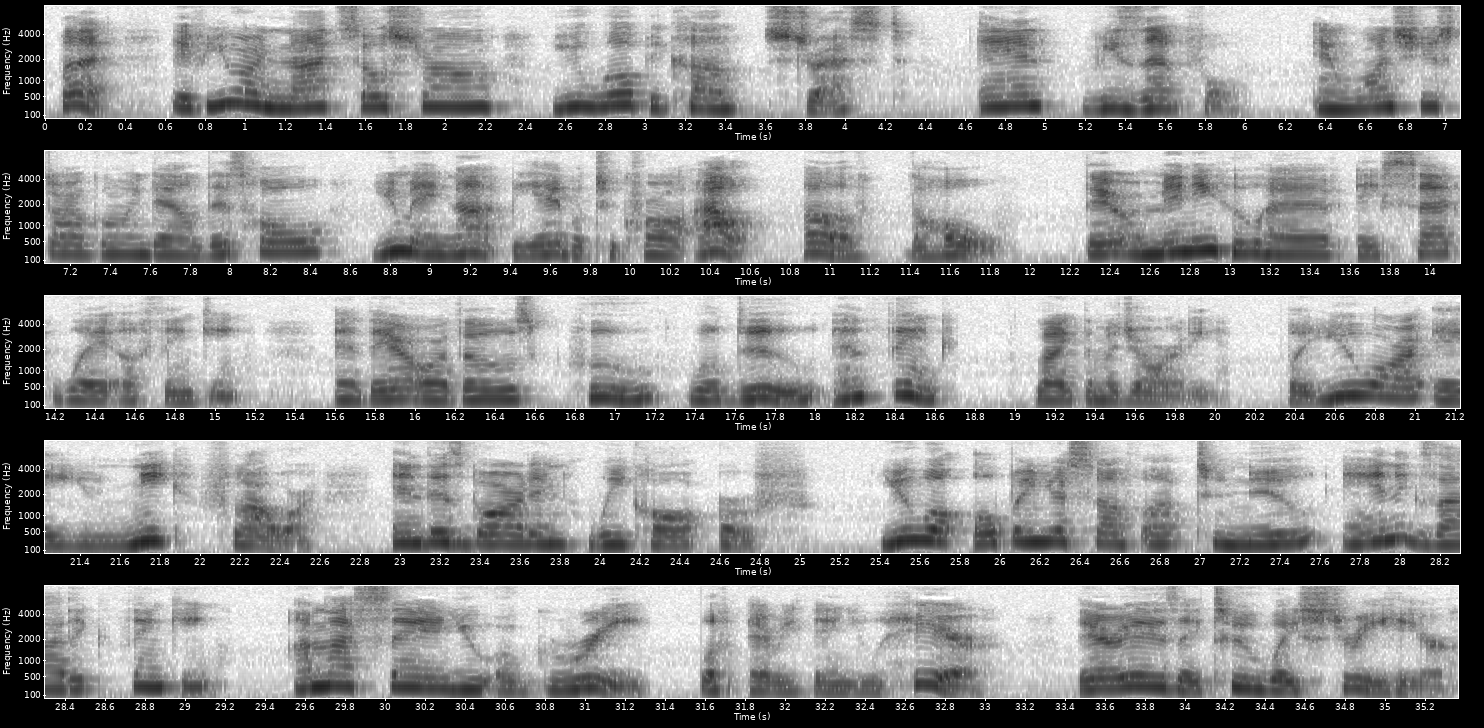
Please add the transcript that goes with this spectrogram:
But if you are not so strong, you will become stressed and resentful and once you start going down this hole, you may not be able to crawl out of the hole. There are many who have a set way of thinking, and there are those who will do and think like the majority. But you are a unique flower in this garden we call Earth. You will open yourself up to new and exotic thinking. I'm not saying you agree with everything you hear. There is a two way street here.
